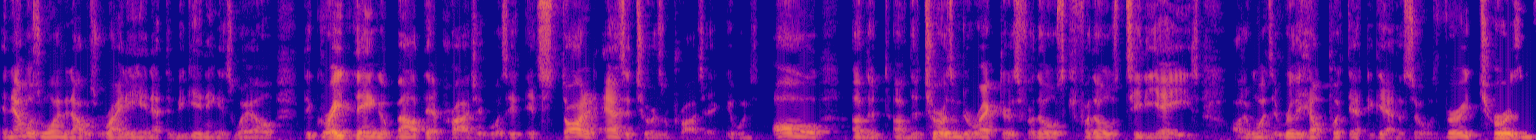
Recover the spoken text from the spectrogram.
and that was one that I was right in at the beginning as well. The great thing about that project was it, it started as a tourism project. It was all of the of the tourism directors for those for those TDAs are the ones that really helped put that together. So it was very tourism,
